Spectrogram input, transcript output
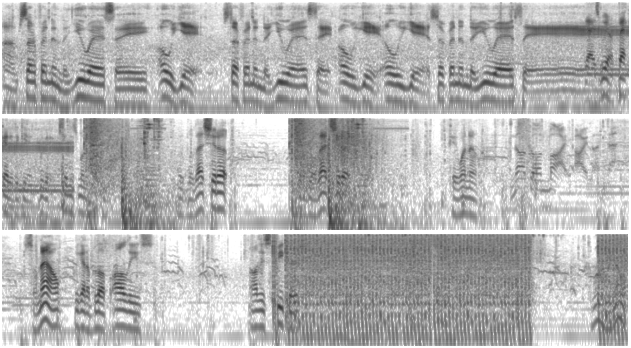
I'm surfing in the USA. Oh, yeah. Surfing in the USA. Oh, yeah. Oh, yeah. Surfing in the USA. Guys, we are back at it again. We're gonna kill this motherfucker. Blow that shit up. Blow that shit up. Okay, what now? Not on my island. So now, we gotta blow up all these... All these speakers. Come on, we know it.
